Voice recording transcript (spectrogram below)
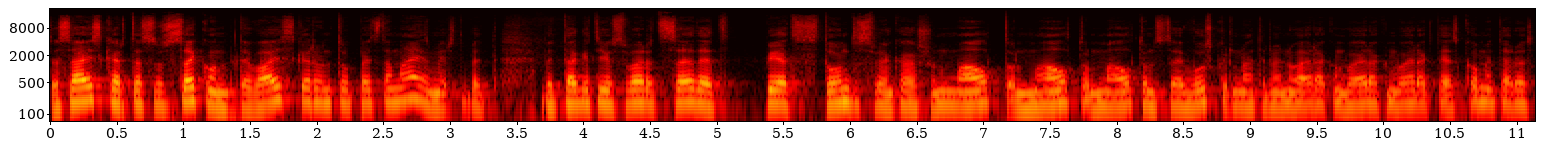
tas aizskar, tas uz sekundi tev aizskar, un tu pēc tam aizmirsti. Bet, bet tagad jūs varat sēdēt piecas stundas vienkārši un malt, un malt, un malt, un sevi uzkurināt ar vien vairāk un vairāk un vairāk tajās komentāros.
